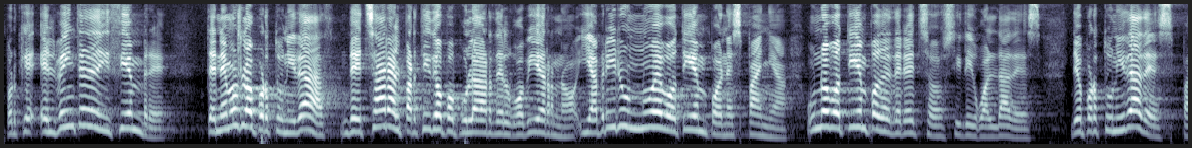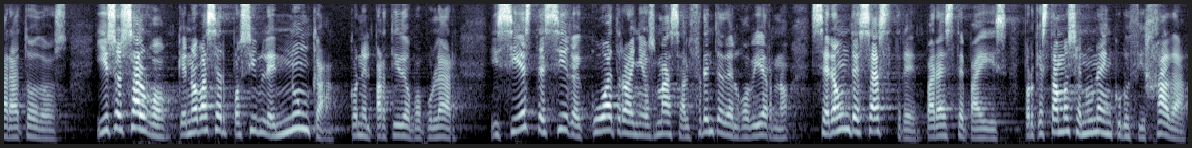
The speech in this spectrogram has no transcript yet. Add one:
porque el 20 de diciembre tenemos la oportunidad de echar al Partido Popular del Gobierno y abrir un nuevo tiempo en España, un nuevo tiempo de derechos y de igualdades, de oportunidades para todos. Y eso es algo que no va a ser posible nunca con el Partido Popular. Y si este sigue cuatro años más al frente del Gobierno, será un desastre para este país, porque estamos en una encrucijada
